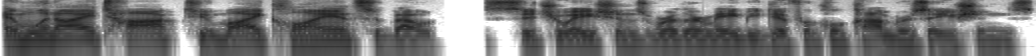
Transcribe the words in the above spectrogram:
And when I talk to my clients about situations where there may be difficult conversations,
